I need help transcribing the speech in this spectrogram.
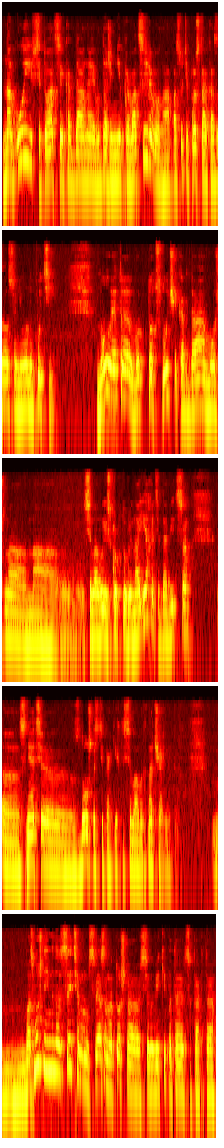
ногой в ситуации, когда она его даже не провоцировала, а по сути просто оказалась у него на пути. Ну, это вот тот случай, когда можно на силовые структуры наехать и добиться э, снятия с должности каких-то силовых начальников. Возможно, именно с этим связано то, что силовики пытаются как-то,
